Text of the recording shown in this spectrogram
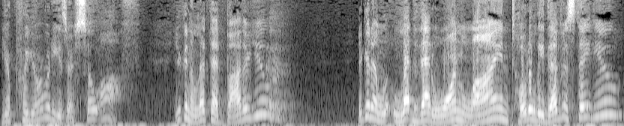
Your priorities are so off. You're going to let that bother you? You're going to let that one line totally devastate you?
